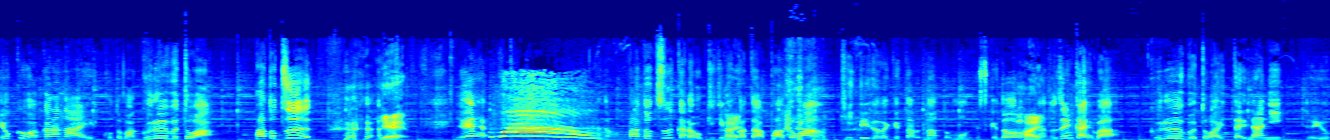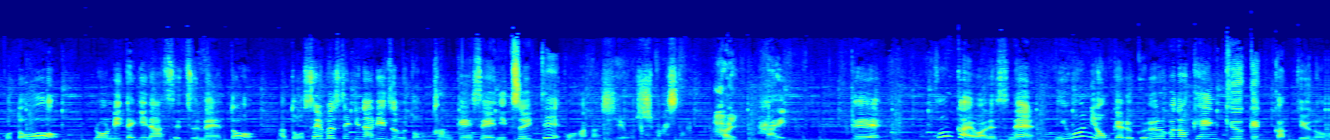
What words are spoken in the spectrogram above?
よくわからない言葉グルーブとはパート2 イエイ。エーあのパート2からお聞きの方はパート1 聞いていただけたらなと思うんですけど、はい。あの前回はグルーブとは一体何ということを論理的な説明とあと生物的なリズムとの関係性についてお話をしました。はい。はい。で今回はですね日本におけるグルーブの研究結果っていうのを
